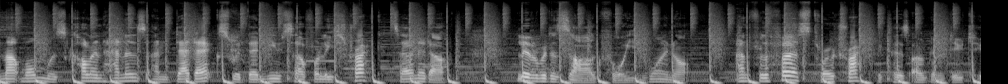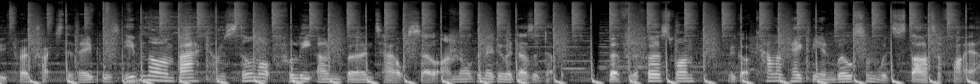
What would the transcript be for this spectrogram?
And that one was Colin Hennerz and Dead X with their new self released track, Turn It Up. A little bit of Zarg for you, why not? And for the first throw track, because I'm going to do two throw tracks today, because even though I'm back, I'm still not fully unburnt out, so I'm not going to do a desert double. But for the first one, we got Callum Higby and WILSXN with Start a Fire.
